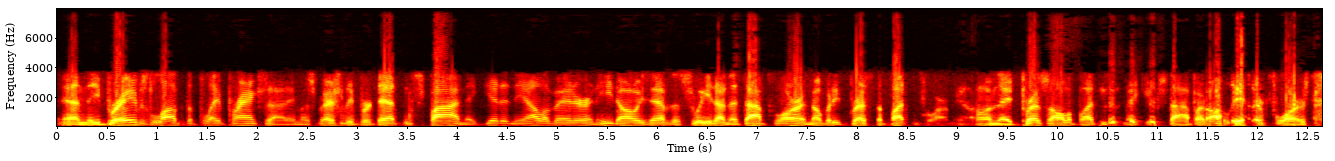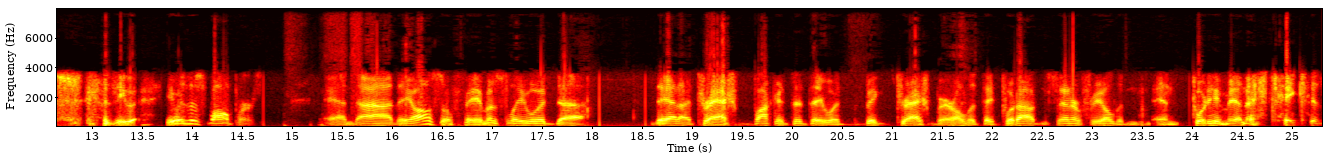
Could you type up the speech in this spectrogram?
and the Braves loved to play pranks on him, especially Burdette and Spahn. They'd get in the elevator, and he'd always have the suite on the top floor, and nobody'd press the button for him, you know. And they'd press all the buttons and make him stop at all the other floors because he he was a small person. And uh, they also famously would. Uh, they had a trash bucket that they would big trash barrel that they put out in center field and and put him in and take his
